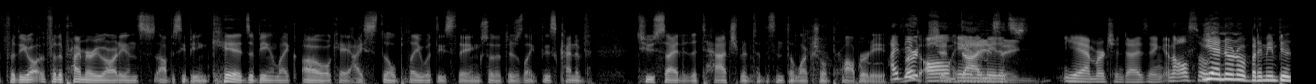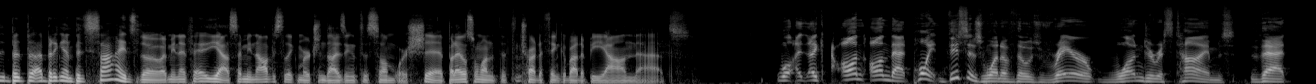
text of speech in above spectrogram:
for the for the primary audience obviously being kids of being like oh okay I still play with these things so that there's like this kind of two-sided attachment to this intellectual property. I think all animated. Merchandising. Yeah, merchandising, and also yeah, no, no, but I mean, but but, but again, besides though, I mean, I th- eh, yes, I mean, obviously like merchandising to sell more shit, but I also wanted to th- try to think about it beyond that. Well, like on on that point, this is one of those rare, wondrous times that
